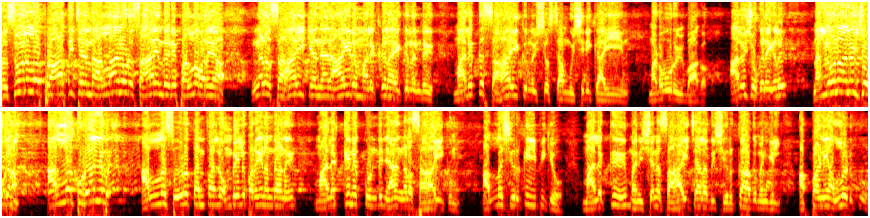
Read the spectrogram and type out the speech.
റസൂലുള്ള പ്രാർത്ഥിച്ച എന്താ? അള്ളഹാനോട് സഹായം തേടി പള്ള പറയാ നിങ്ങളെ സഹായിക്കാൻ ഞാൻ ആയിരം മലക്കുകളെ അയക്കുന്നുണ്ട്. മലക്ക് സഹായിക്കുന്നു വിശ്വസിച്ച മുഷിരിക്കായി മടവൂർ വിഭാഗം. ആലോചിച്ച് നോക്കണേ നല്ലോണം ആലോചിച്ച് നോക്കണം. അല്ല ഖുർആനിൽ അല്ല സൂറത്ത് അൻഫാലിൽ ഒമ്പയിൽ പറയണ എന്താണ്? മലക്കിനെ കൊണ്ട് ഞാൻ നിങ്ങളെ സഹായിക്കും. അല്ല ഷിർക്ക് ചെയ്യിപ്പിക്കോ മലക്ക് മനുഷ്യനെ സഹായിച്ചാൽ അത് ഷിർക്കാകുമെങ്കിൽ അപ്പണി അല്ല എടുക്കുവോ?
